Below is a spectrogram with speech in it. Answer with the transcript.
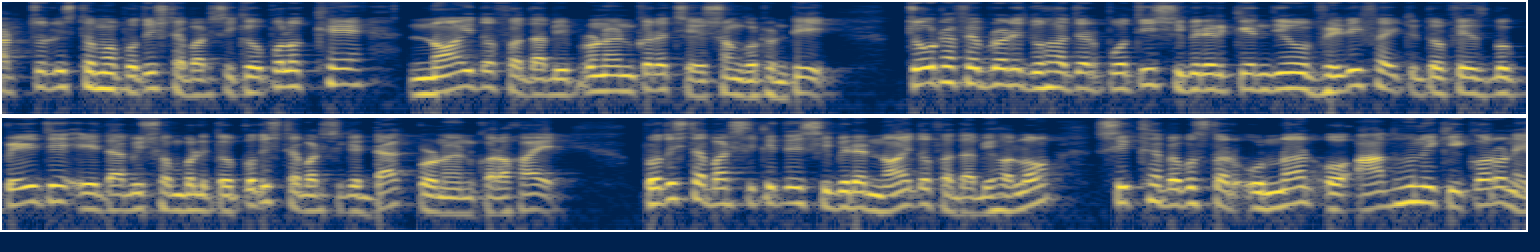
আটচল্লিশতম প্রতিষ্ঠা বার্ষিকী উপলক্ষে নয় দফা দাবি প্রণয়ন করেছে সংগঠনটি। চৌঠা ফেব্রুয়ারি দু হাজার পঁচিশ শিবিরের কেন্দ্রীয় ভেরিফাইকৃত ফেসবুক পেজে এই দাবি সম্বলিত প্রতিষ্ঠা বার্ষিকীর ডাক প্রণয়ন করা হয়। প্রতিষ্ঠা বার্ষিকীতে শিবিরের নয় দফা দাবি হল, শিক্ষা ব্যবস্থার উন্নয়ন ও আধুনিকীকরণে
